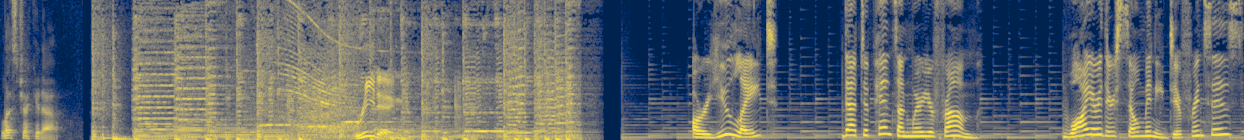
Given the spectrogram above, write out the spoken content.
Let's check it out. Reading. Are you late? That depends on where you're from. Why are there so many differences?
